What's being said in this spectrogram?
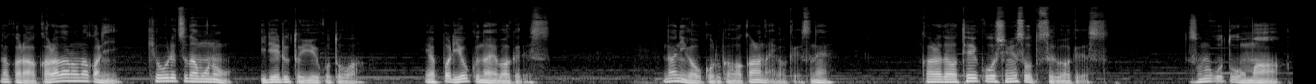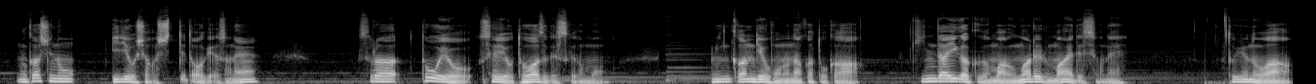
だから体の中に強烈なものを入れるということはやっぱり良くないわけです。何が起こるかわからないわけですね。体は抵抗を示そうとするわけです。そのことをまあ昔の医療者は知ってたわけですよね。それは東洋西洋問わずですけども民間療法の中とか近代医学がまあ生まれる前ですよね。というのは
